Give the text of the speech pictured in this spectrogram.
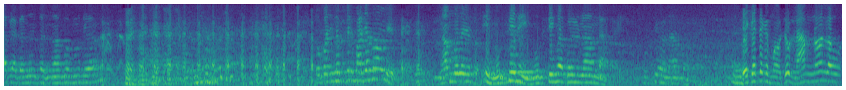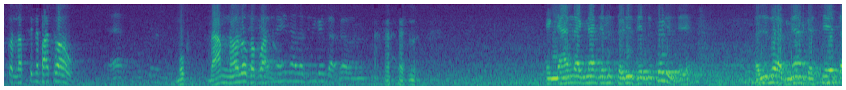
આપડા ઘરનું બસ નામ કોકનું દેવાનું તો. પછી લક્ષણ પાછા મુક્તિ નહીં મુક્તિમાં કોઈનું નામ ના હોય. એ કે છે કે જો નામ ન લઉં તો લપસી ને પાછો આવું. નામ ન લો ભગવાન. જ્ઞાન ને અજ્ઞાન જેટલું ચડ્યું છે એટલું ચડ્યું છે. હજુ તો અજ્ઞાન ઘસીએ કર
